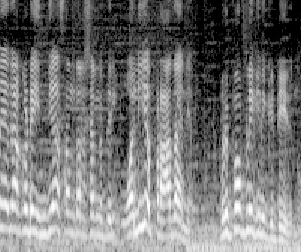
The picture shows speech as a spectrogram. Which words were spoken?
നേതാക്കളുടെ ഇന്ത്യ സന്ദർശനത്തിൽ വലിയ പ്രാധാന്യം റിപ്പബ്ലിക്കിന് കിട്ടിയിരുന്നു.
